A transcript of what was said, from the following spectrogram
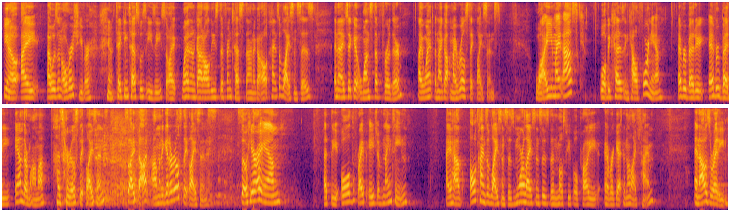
you know, I, I was an overachiever. You know, taking tests was easy, so I went and got all these different tests done. I got all kinds of licenses, and then I took it one step further. I went and I got my real estate license. Why, you might ask? Well, because in California, everybody, everybody and their mama has a real estate license. so I thought, I'm gonna get a real estate license. So here I am at the old, ripe age of 19. I have all kinds of licenses, more licenses than most people probably ever get in a lifetime. And I was ready.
